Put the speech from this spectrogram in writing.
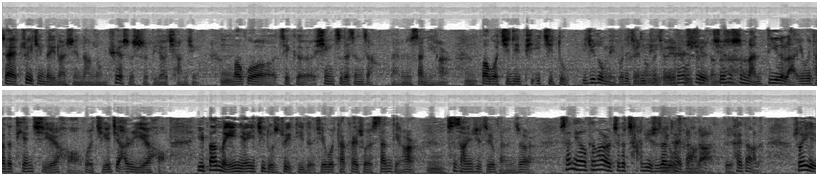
在最近的一段时间当中，确实是比较强劲。嗯。包括这个薪资的增长百分之三点二。嗯。包括 GDP 一季度，一季度美国的 GDP 应该是其实是蛮低的啦，因为它的天气也好，或者节假日也好，一般每一年一季度是最低的，结果它开出来三点二。嗯。市场预期只有百分之二，三点二跟二这个差距实在太大了，太大了，所以。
